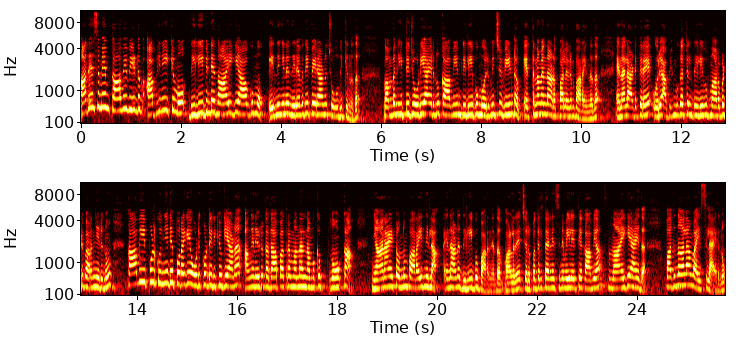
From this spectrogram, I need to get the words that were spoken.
അതേസമയം കാവ്യ വീണ്ടും അഭിനയിക്കുമോ? ദിലീപിന്റെ നായികയാകുമോ? എന്നിങ്ങനെ നിരവധി പേരാണ് ചോദിക്കുന്നത്. വമ്പൻ ഹിറ്റ് ജോഡിയായിരുന്നു കാവ്യയും ദിലീപും ഒരുമിച്ച് വീണ്ടും എത്തണമെന്നാണ് പലരും പറയുന്നത്. എന്നാൽ അടുത്തിടെ ഒരു അഭിമുഖത്തിൽ ദിലീപ് മറുപടി പറഞ്ഞിരുന്നു കാവ്യ ഇപ്പോൾ കുഞ്ഞിന്റെ പുറകെ ഓടിക്കൊണ്ടിരിക്കുകയാണ്. അങ്ങനെ ഒരു കഥാപാത്രം വന്നാൽ നമുക്ക് നോക്കാം. ഞാനായിട്ടൊന്നും പറയുന്നില്ല എന്നാണ് ദിലീപ് പറഞ്ഞത്. വളരെ ചെറുപ്പത്തിൽ തന്നെ സിനിമയിലെത്തിയ കാവ്യ നായികയായത് പതിനാലാം വയസ്സിലായിരുന്നു.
